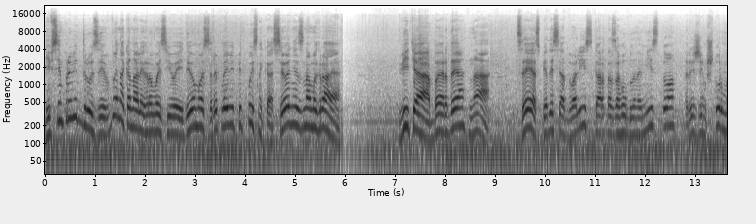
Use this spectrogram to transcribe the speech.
І всім привіт, друзі! Ви на каналі Гравець UA. Дивимось реплей від підписника. Сьогодні з нами грає Вітя БРД на CS 52 ліс, карта Загублене місто, режим штурм,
